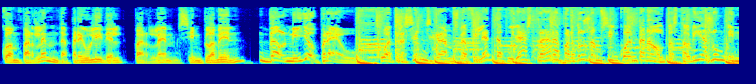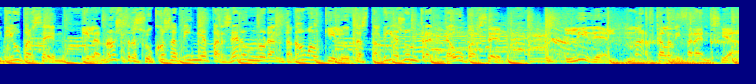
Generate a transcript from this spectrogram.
Quan parlem de preu Lidl, parlem simplement del millor preu. 400 grams de filet de pollastre ara per 2 amb 59, t'estalvies un 21%. I la nostra sucosa pinya per 0,99 al quilo, t'estalvies un 31%. Lidl, marca la diferència.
